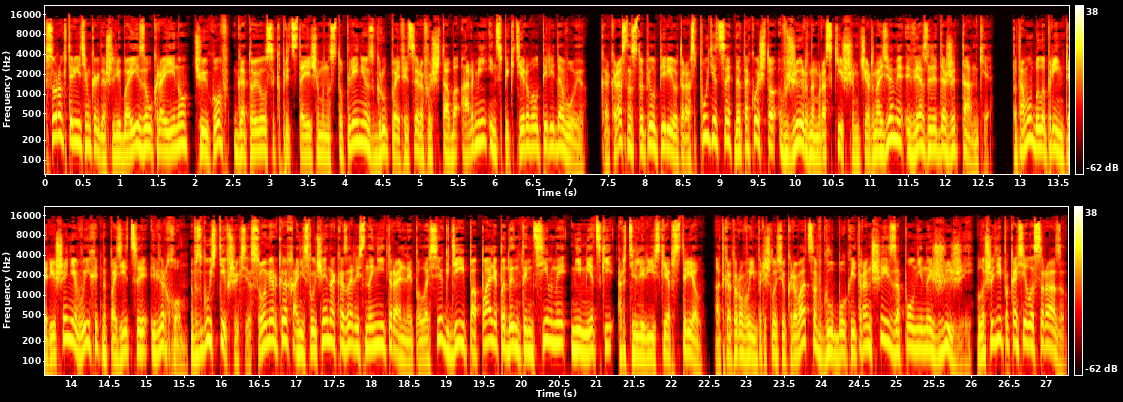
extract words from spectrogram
В 43-м, когда шли бои за Украину, Чуйков готовился к предстоящему наступлению с группой офицеров из штаба армии, инспектировал передовую. Как раз наступил период распутицы, да такой, что в жирном раскисшем черноземе вязли даже танки. Потому было принято решение выехать на позиции верхом. В сгустившихся сумерках они случайно оказались на нейтральной полосе, где и попали под интенсивный немецкий артиллерийский обстрел, от которого им пришлось укрываться в глубокой траншеи, заполненной жижей. Лошадей покосило сразу.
